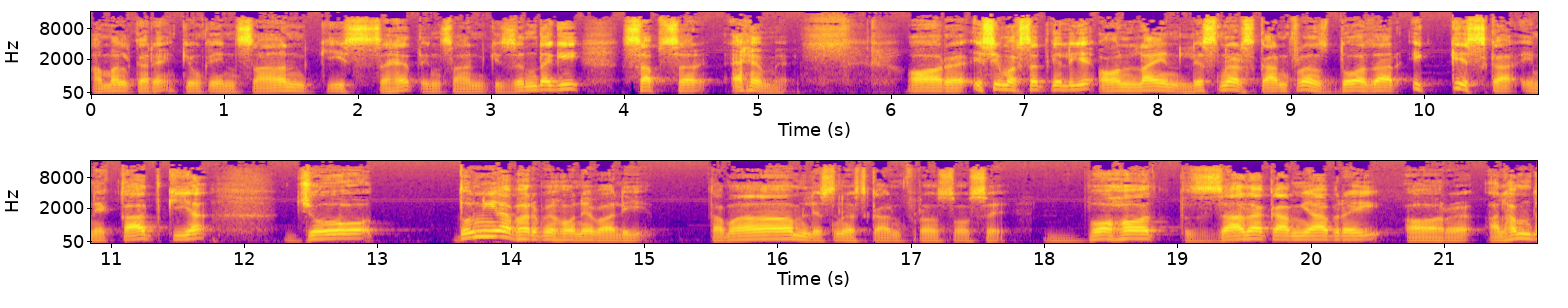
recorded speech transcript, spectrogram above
عمل کریں، کیونکہ انسان کی صحت، انسان کی زندگی سب سے اہم ہے۔ اور اسی مقصد کے لیے آن لائن لسنرز کانفرنس دو ہزار اکیس کا انعقاد کیا، جو دنیا بھر میں ہونے والی تمام لسنرس کانفرنسوں سے بہت زیادہ کامیاب رہی اور الحمد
